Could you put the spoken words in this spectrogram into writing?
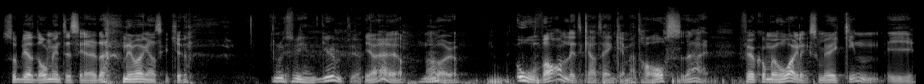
så blev de intresserade, det var ganska kul. Det är svingrymt ju. Ja, ja, ja, det var det. Ovanligt kan jag tänka mig att ha oss där. För jag kommer ihåg liksom, jag gick in i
